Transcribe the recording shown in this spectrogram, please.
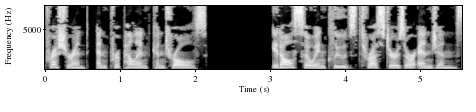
pressurant, and propellant controls. It also includes thrusters or engines.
